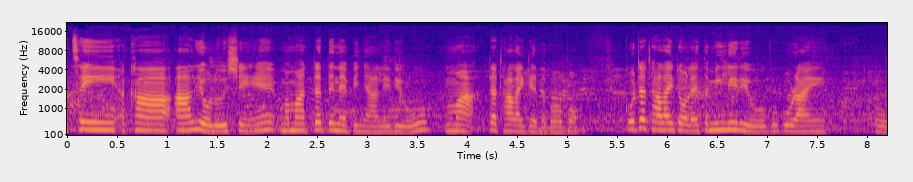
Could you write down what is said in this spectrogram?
အချိန်အခါအားလျော်လို့ရှိရင်မမတက်တဲ့ပညာလေးတွေကိုမမတက်ထားလိုက်တဲ့သဘောပေါ့ကိုတက်ထားလိုက်တော့လေသမီးလေးတွေကိုကိုကိုယ်တိုင်ဟို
